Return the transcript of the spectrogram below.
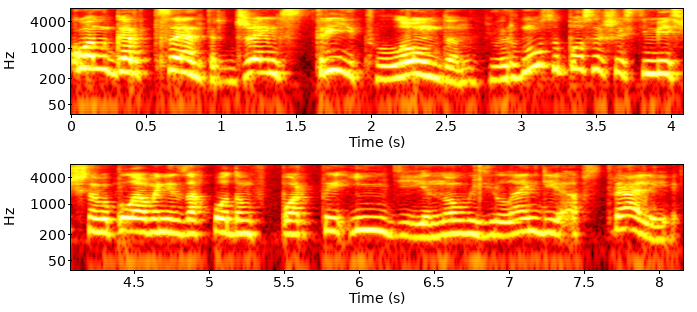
Конгар-центр, Джеймс-стрит, Лондон. Вернулся после шестимесячного плавания заходом в порты Индии, Новой Зеландии, Австралии.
